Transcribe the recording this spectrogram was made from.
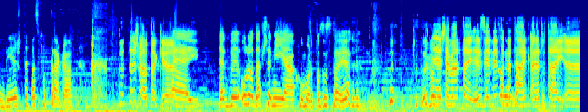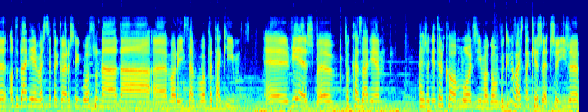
Bierz typa z trucka. No też mam takie. Ej, jakby uroda przemija, humor pozostaje. Wiesz, ja mam tutaj z jednej strony tak, ale tutaj e, oddanie właśnie tego raczej głosu na, na e, Morisa byłoby takim, e, wiesz, e, pokazaniem, że nie tylko młodzi mogą wygrywać takie rzeczy i że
